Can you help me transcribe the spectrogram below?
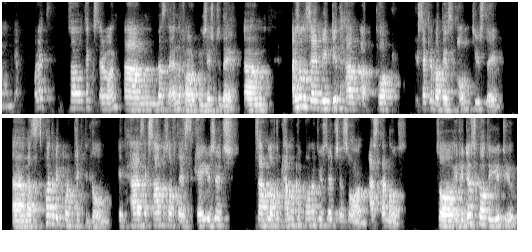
Um, yeah, all right. So thanks everyone. Um, that's the end of our conversation today. Um, I just want to say we did have a talk exactly about this on Tuesday. Um, that's quite a bit more technical. It has examples of the SDK usage, example of the common component usage, and so on as demos. So if you just go to YouTube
